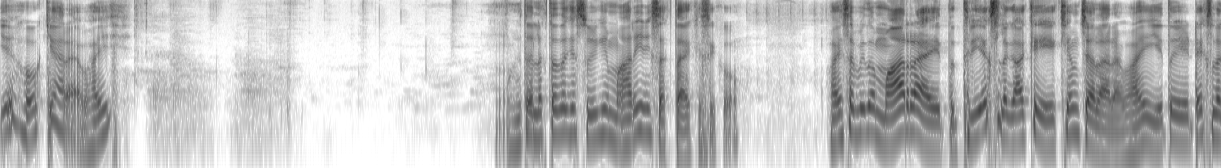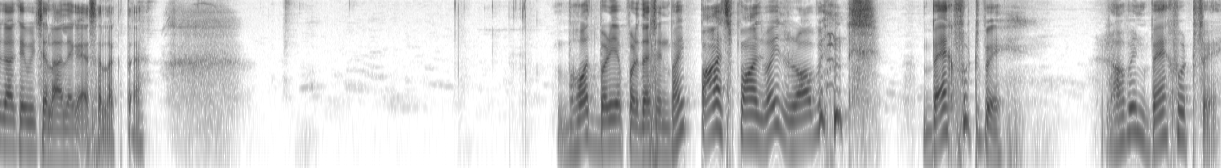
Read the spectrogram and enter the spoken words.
ये हो क्या रहा है भाई? मुझे तो लगता था कि स्विगी मार ही नहीं सकता है किसी को। भाई सभी तो मार रहा है तो थ्री एक्स लगा के एक ही चला रहा है भाई। ये तो एट एक्स लगा के भी चला लेगा, ऐसा लगता है। बहुत बढ़िया प्रदर्शन भाई। पाँच पाँच भाई, रॉबिन बैक फुट पे। रॉबिन बैक फुट पे।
